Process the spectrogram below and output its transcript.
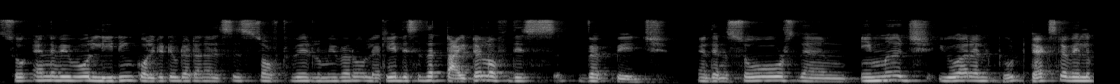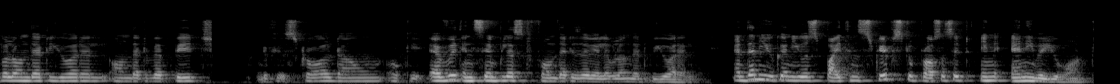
So NVivo leading qualitative data analysis software Lumivero. Okay, this is the title of this web page. And then source, then image URL, good. Text available on that URL on that web page. If you scroll down, okay, everything in simplest form that is available on that URL. And then you can use Python scripts to process it in any way you want.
